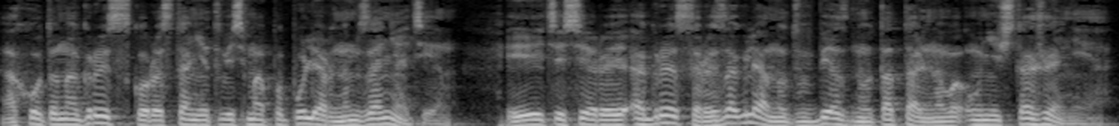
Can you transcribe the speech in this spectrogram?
Охота на грыз скоро станет весьма популярным занятием, и эти серые агрессоры заглянут в бездну тотального уничтожения».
